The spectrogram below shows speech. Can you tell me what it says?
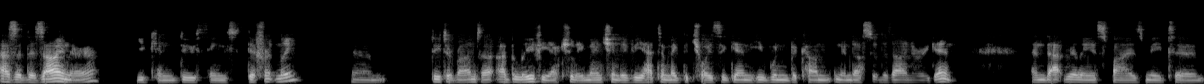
as a designer, you can do things differently. Um, Dieter Rams, I, I believe he actually mentioned if he had to make the choice again, he wouldn't become an industrial designer again. And that really inspires me to,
